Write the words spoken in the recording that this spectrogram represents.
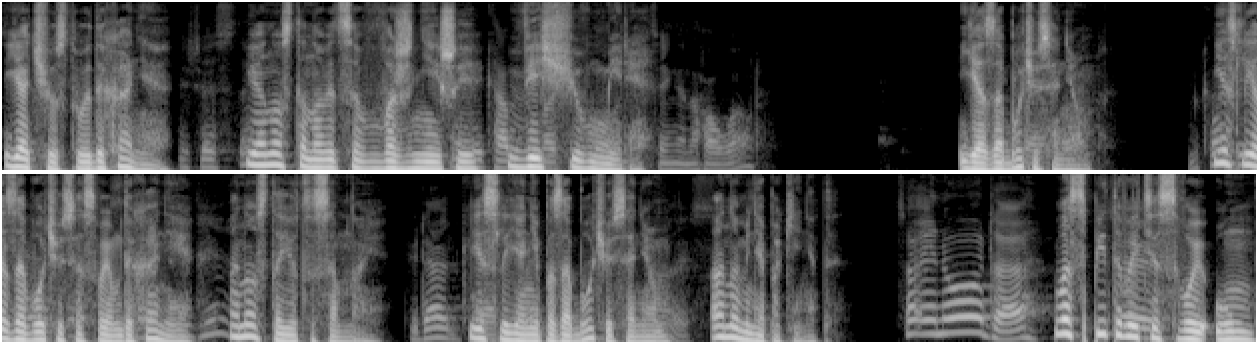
Я чувствую дыхание, и оно становится важнейшей вещью в мире. Я забочусь о нем. Если я забочусь о своем дыхании, оно остается со мной. Если я не позабочусь о нем, оно меня покинет. Воспитывайте свой ум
